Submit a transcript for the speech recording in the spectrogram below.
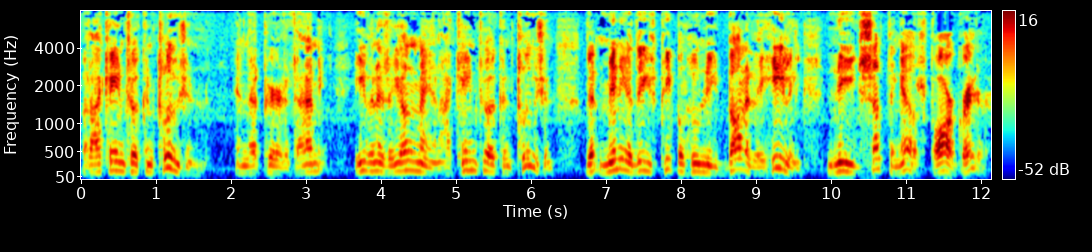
But I came to a conclusion in that period of time, even as a young man, I came to a conclusion that many of these people who need bodily healing need something else far greater.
